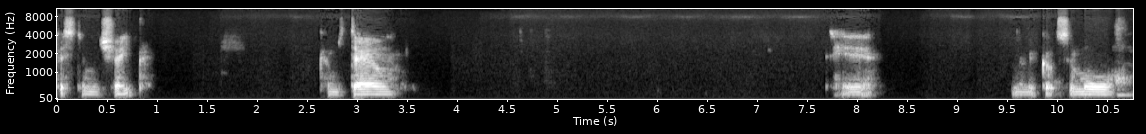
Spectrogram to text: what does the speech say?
piston shape comes down here. And then we've got some more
